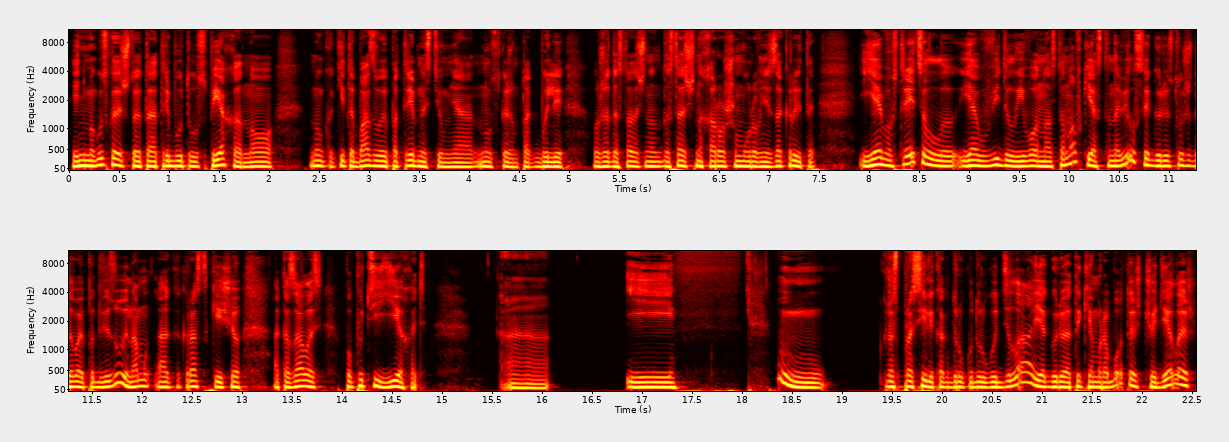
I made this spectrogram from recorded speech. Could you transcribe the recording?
я не могу сказать, что это атрибуты успеха, но, ну, какие-то базовые потребности у меня, ну, скажем так, были уже достаточно, достаточно хорошем уровне закрыты. И я его встретил, я увидел его на остановке, я остановился, я говорю, слушай, давай подвезу, и нам а, как раз-таки еще оказалось по пути ехать. А, и, ну, расспросили, как друг у друга дела. Я говорю, а ты кем работаешь, что делаешь?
